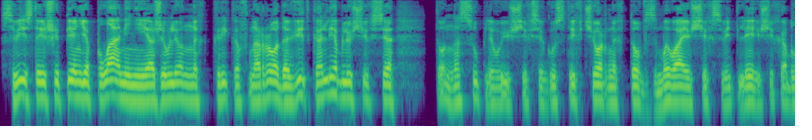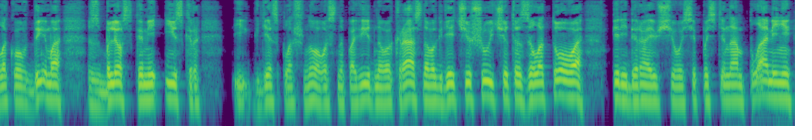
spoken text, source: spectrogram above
свиста и шипенья пламени и оживленных криков народа, вид колеблющихся, то насупливающихся густых черных, то взмывающих светлеющих облаков дыма с блестками искр, и где сплошного сноповидного красного, где чешуйчато-золотого, перебирающегося по стенам пламени,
